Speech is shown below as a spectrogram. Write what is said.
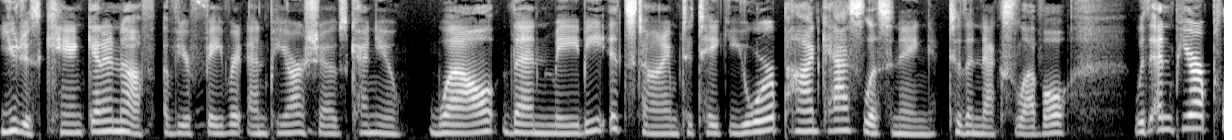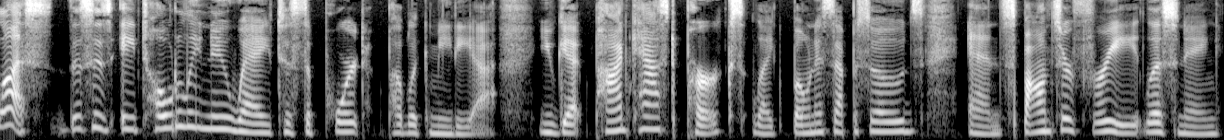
You just can't get enough of your favorite NPR shows, can you? Well, then maybe it's time to take your podcast listening to the next level. With NPR Plus, this is a totally new way to support public media. You get podcast perks like bonus episodes and sponsor free listening,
